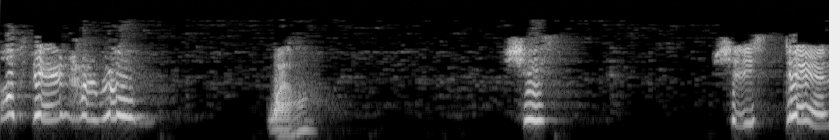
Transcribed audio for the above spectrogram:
up there in her room. Well? She's. she's dead.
